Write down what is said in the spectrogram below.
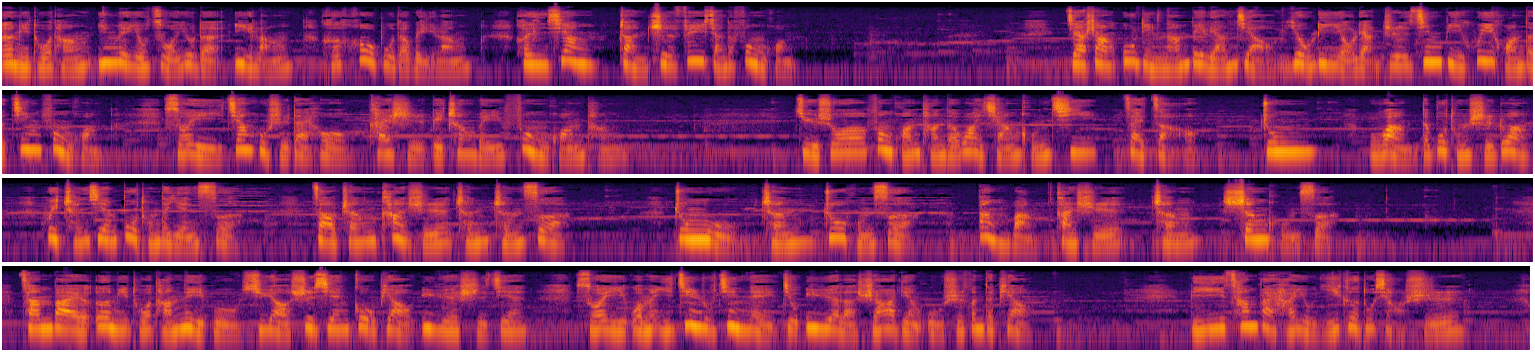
阿弥陀堂因为有左右的翼廊和后部的尾廊，很像展翅飞翔的凤凰。加上屋顶南北两角又立有两只金碧辉煌的金凤凰，所以江户时代后开始被称为凤凰堂。据说凤凰堂的外墙红漆在早、中。晚的不同时段会呈现不同的颜色：早晨看时呈橙色，中午呈朱红色，傍晚看时呈深红色。参拜阿弥陀堂内部需要事先购票预约时间，所以我们一进入境内就预约了十二点五十分的票。离参拜还有一个多小时，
